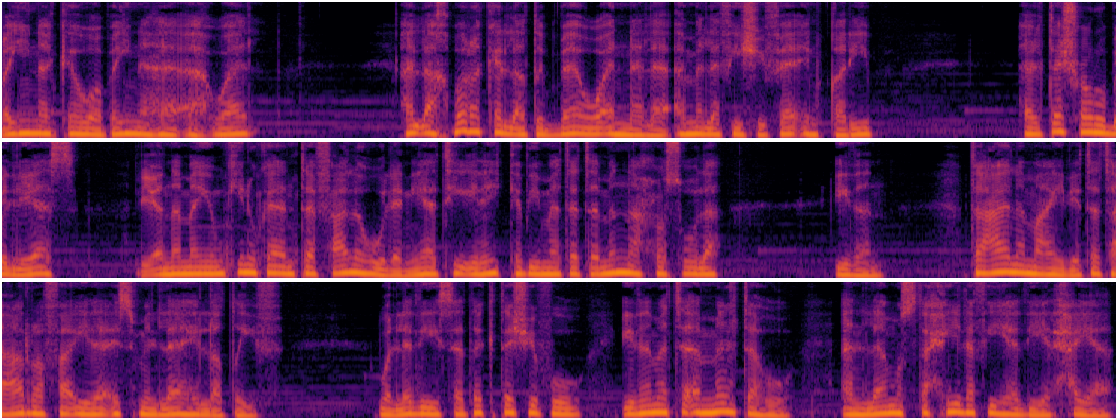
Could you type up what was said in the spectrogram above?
بينك وبينها أهوال؟ هل أخبرك الأطباء أن لا أمل في شفاء قريب؟ هل تشعر باليأس لأن ما يمكنك أن تفعله لن يأتي إليك بما تتمنى حصوله؟ إذا تعال معي لتتعرف إلى اسم الله اللطيف والذي ستكتشف إذا ما تأملته أن لا مستحيل في هذه الحياة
